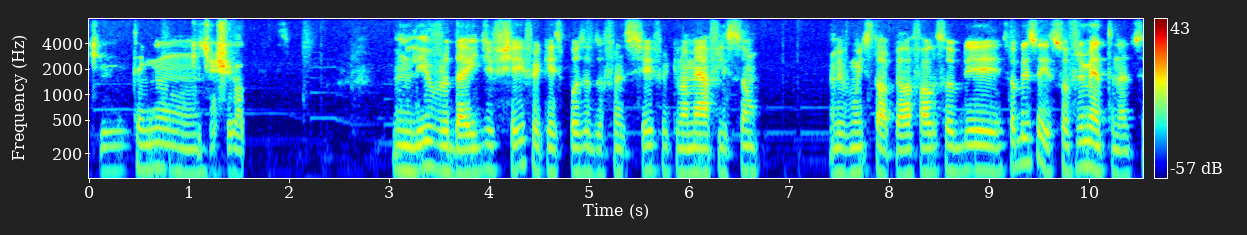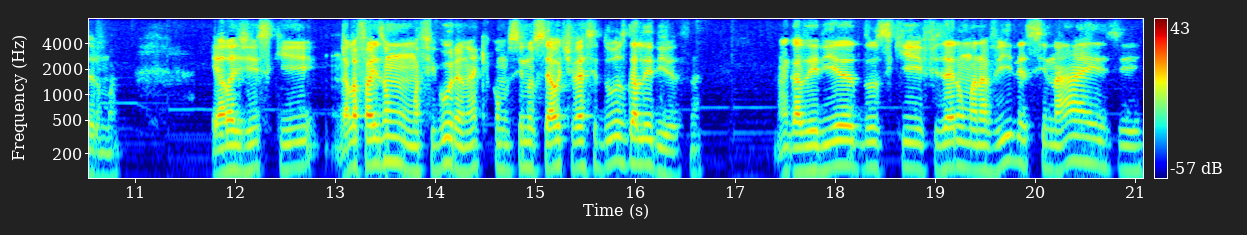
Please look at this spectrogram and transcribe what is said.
que, Tem um... que tinha chegado. Um livro da Edith Schaefer, que é a esposa do Francis Schaefer, que o nome é Aflição um livro muito top. Ela fala sobre, sobre isso aí, sofrimento, né, do ser humano. E ela diz que ela faz um, uma figura, né, que como se no céu tivesse duas galerias, né? A galeria dos que fizeram maravilhas, sinais e,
